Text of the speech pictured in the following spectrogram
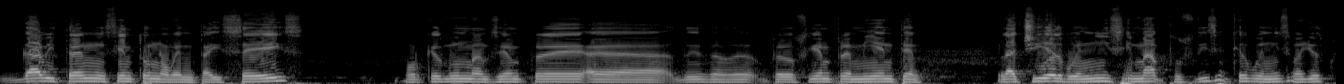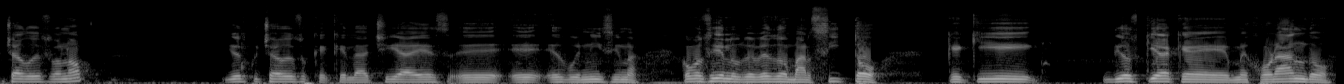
Gaby Tren 196. Porque es Moonman siempre. eh, dice, pero siempre mienten. La chía es buenísima. Pues dicen que es buenísima. Yo he escuchado eso, ¿no? Yo he escuchado eso, que, que la chía es, eh, eh, es buenísima. ¿Cómo siguen los bebés de Omarcito? Que aquí Dios quiera que mejorando.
